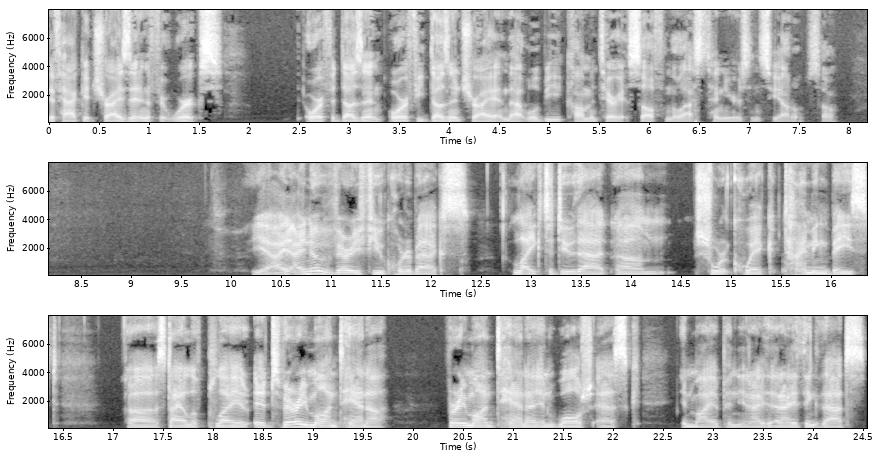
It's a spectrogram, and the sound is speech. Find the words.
If Hackett tries it and if it works, or if it doesn't, or if he doesn't try it, and that will be commentary itself in the last 10 years in Seattle. So, yeah, I, I know very few quarterbacks like to do that um, short, quick, timing based uh, style of play. It's very Montana, very Montana and Walsh esque, in my opinion. I, and I think that's,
